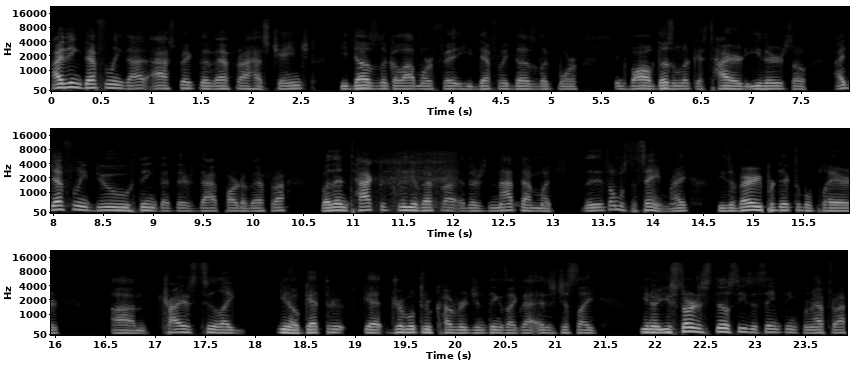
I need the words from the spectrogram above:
I think definitely that aspect of Efra has changed. He does look a lot more fit. He definitely does look more involved, doesn't look as tired either. So I definitely do think that there's that part of Efra. But then tactically of Efra, there's not that much. It's almost the same, right? He's a very predictable player. Um, tries to like you know get through, get dribble through coverage and things like that. And it's just like you know, you sort of still see the same thing from Efra.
